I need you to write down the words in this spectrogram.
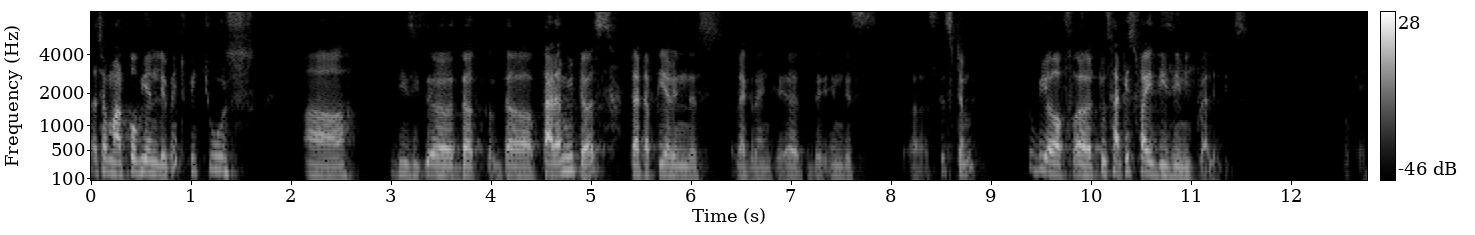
such a Markovian limit, we choose uh, these, uh, the, the parameters that appear in this Lagrange, uh, in this uh, system to be of, uh, to satisfy these inequalities. Okay.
